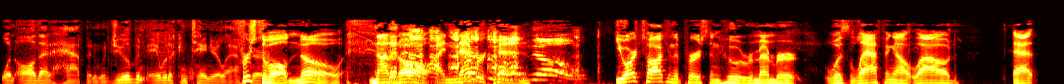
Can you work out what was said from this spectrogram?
when all that happened? Would you have been able to contain your laughter? First of all, no, not at all. I never can. Oh, no. You are talking to the person who remember was laughing out loud at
